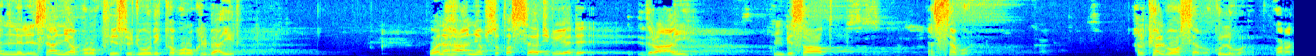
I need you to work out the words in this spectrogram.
أن الإنسان يبرك في سجوده كبروك البعير. ونهى أن يبسط الساجد يد ذراعيه انبساط السبع الكلب والسبع كله ورد.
